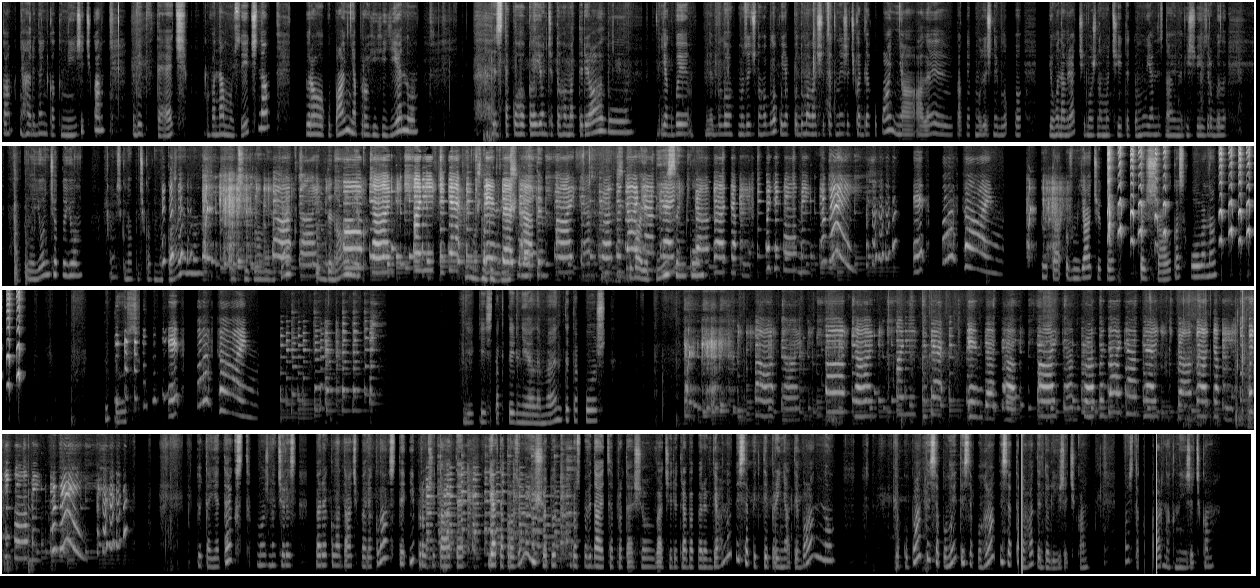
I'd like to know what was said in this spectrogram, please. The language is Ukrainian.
така гарненька книжечка від втеч. Вона музична, про купання, про гігієну. З такого клейончатого матеріалу. Якби не було музичного блоку, я б подумала, що це книжечка для купання, але так як музичний блок, то його навряд чи можна мочити, тому я не знаю, навіщо її зробили клейончатою. Ось кнопочка вмикаємо. Світловий ефект, тут динамік. І можна підвішувати. Співає пісеньку. Тут в м'ячику пищалка схована. Якісь тактильні елементи також. Тут є текст, можна через перекладач перекласти і прочитати. Я так розумію, що тут розповідається про те, що ввечері треба перевдягнутися, піти прийняти ванну, покупатися, помитися, погратися та лягати до ліжечка. Ось така гарна книжечка.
